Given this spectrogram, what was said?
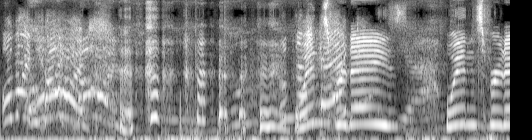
Oh my gosh! Wins for days. Wins for days.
